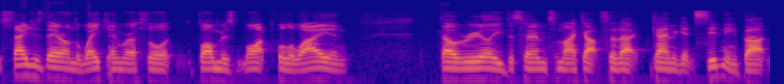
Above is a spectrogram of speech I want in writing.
stages there on the weekend where I thought Bombers might pull away and they were really determined to make up for that game against Sydney. But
